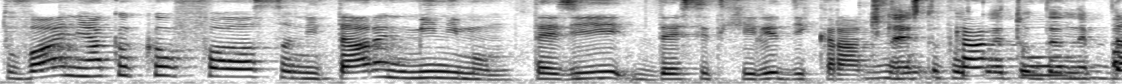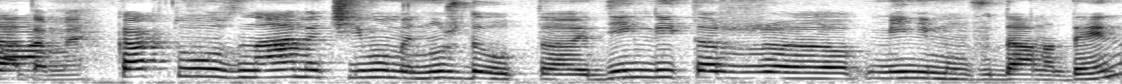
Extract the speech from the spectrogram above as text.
това е някакъв а, санитарен минимум. Тези тези 10 000 крачки. Нещо, по както, което да не падаме. Да, както знаеме, че имаме нужда от 1 литър минимум вода на ден,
